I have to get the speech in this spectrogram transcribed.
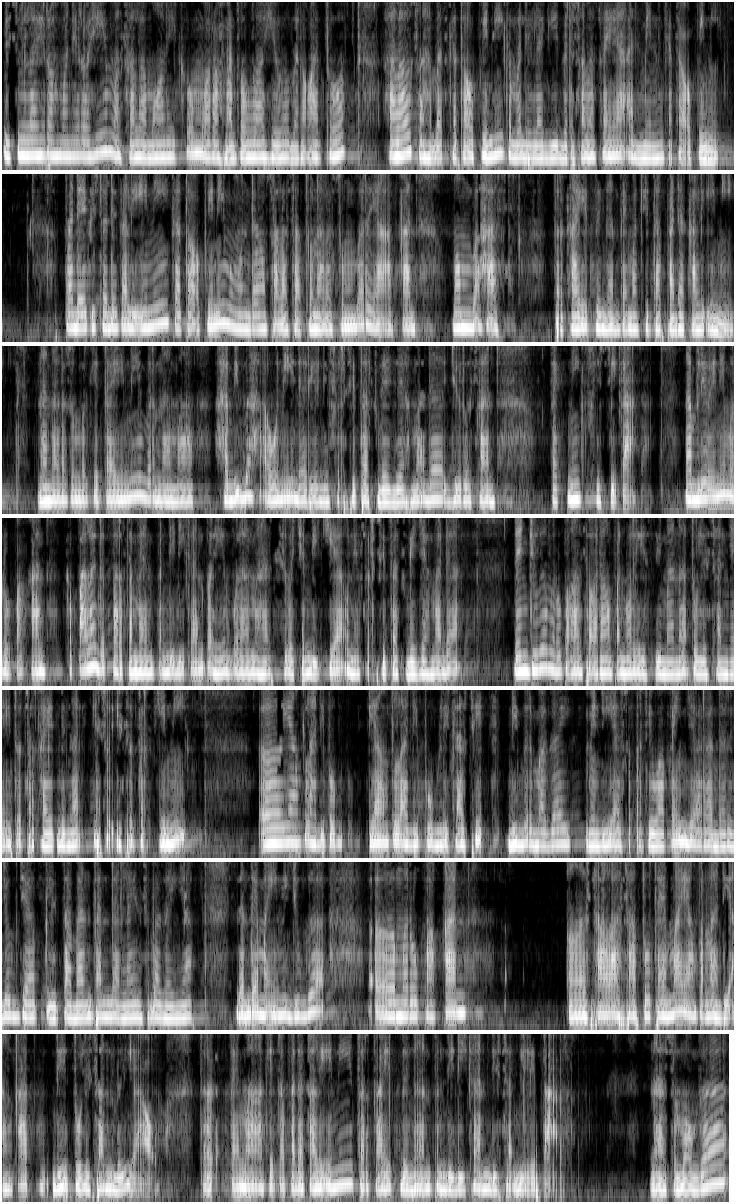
Bismillahirrahmanirrahim. Assalamualaikum warahmatullahi wabarakatuh. Halo sahabat kata opini. Kembali lagi bersama saya admin kata opini. Pada episode kali ini Kata opini mengundang salah satu narasumber Yang akan membahas Terkait dengan tema kita pada kali ini. Nah narasumber kita ini bernama Habibah Auni dari Universitas Gajah Mada Jurusan Teknik Fisika Nah, beliau ini merupakan Kepala Departemen Pendidikan Perhimpunan Mahasiswa Cendikia Universitas Gajah Mada dan juga merupakan seorang penulis di mana tulisannya itu terkait dengan isu-isu terkini uh, yang telah dipub yang telah dipublikasi di berbagai media seperti Wapenja, Radar Jogja, Pelita Banten dan lain sebagainya. Dan tema ini juga uh, merupakan uh, salah satu tema yang pernah diangkat di tulisan beliau. Ter tema kita pada kali ini terkait dengan pendidikan disabilitas. Nah, semoga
